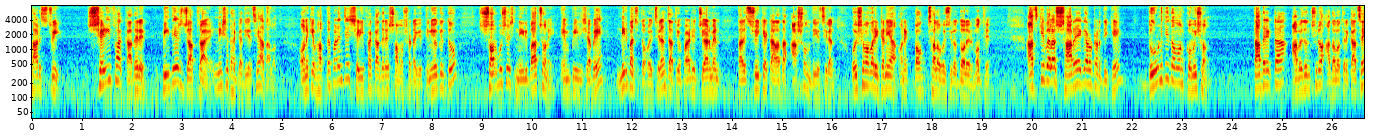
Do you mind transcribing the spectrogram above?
তার স্ত্রী শেরিফা কাদেরের বিদেশ যাত্রায় নিষেধাজ্ঞা দিয়েছে আদালত। অনেকে ভাবতে পারেন যে শেরিফা কাদেরের সমস্যাটাকে তিনিও কিন্তু সর্বশেষ নির্বাচনে এমপি হিসাবে নির্বাচিত হয়েছিলেন, জাতীয় পার্টির চেয়ারম্যান তার স্ত্রীকে একটা আলাদা আসন দিয়েছিলেন। ওই সময় আবার এটা নিয়ে অনেক টক ঝালো হয়েছিল দলের মধ্যে। আজকে বেলা সাড়ে এগারোটার দিকে দুর্নীতি দমন কমিশন তাদের একটা আবেদন ছিল আদালতের কাছে।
